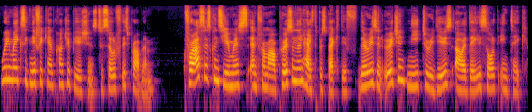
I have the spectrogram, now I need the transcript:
will make significant contributions to solve this problem. For us as consumers and from our personal health perspective, there is an urgent need to reduce our daily salt intake.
